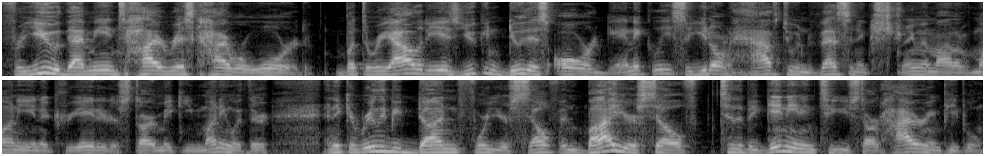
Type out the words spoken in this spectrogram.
for you, that means high risk, high reward. But the reality is you can do this all organically, so you don't have to invest an extreme amount of money in a creator to start making money with her. And it can really be done for yourself and by yourself to the beginning until you start hiring people.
